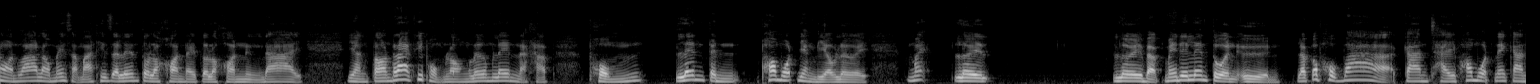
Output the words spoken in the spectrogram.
นอนว่าเราไม่สามารถที่จะเล่นตัวละครใดตัวละครหนึ่งได้ อย่างตอนแรกที่ผมลองเริ่มเล่นนะครับ ผมเล่นเป็นพ่อมดอย่างเดียวเลย ไม่เลย เลยแบบไม่ได้เล่นตัวอื่นๆ แล้วก็พบว่าการใช้พ่อมดในการ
